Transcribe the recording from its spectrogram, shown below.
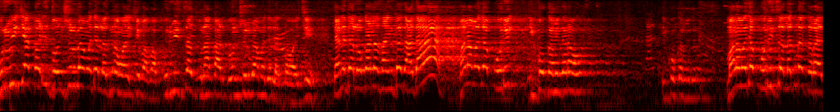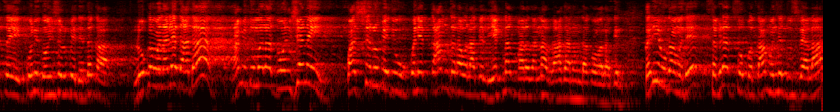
पूर्वीच्या काळी दोनशे रुपयामध्ये लग्न व्हायचे बाबा. पूर्वीचा जुना काळ दोनशे रुपयामध्ये लग्न व्हायची. त्याने त्या लोकांना सांगितलं दादा मला माझ्या पोरी इको कमी करा हो. इको कमी करा. मला माझ्या पोरीचं लग्न करायचंय. कोणी दोनशे रुपये देतं का? लोक म्हणाले दादा आम्ही तुम्हाला दोनशे नाही पाचशे रुपये देऊ. पण एक काम करावं लागेल. एकनाथ महाराजांना राग आणून दाखवावा लागेल. कलियुगामध्ये सगळ्यात सोपं काम म्हणजे दुसऱ्याला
